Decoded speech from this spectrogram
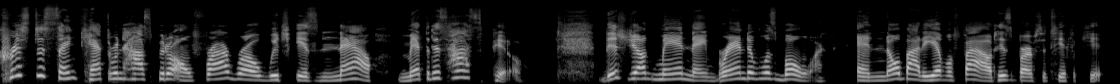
Christus St. Catherine Hospital on Fry Road, which is now Methodist Hospital. This young man named Brandon was born, and nobody ever filed his birth certificate.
